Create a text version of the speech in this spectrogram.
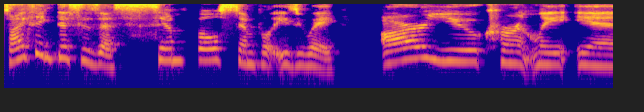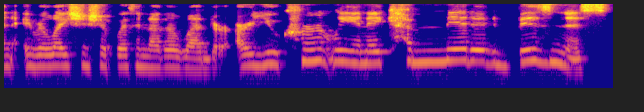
So I think this is a simple, simple, easy way. Are you currently in a relationship with another lender? Are you currently in a committed business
